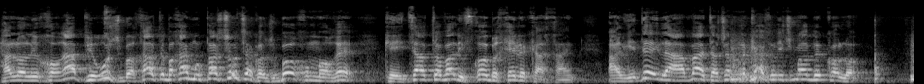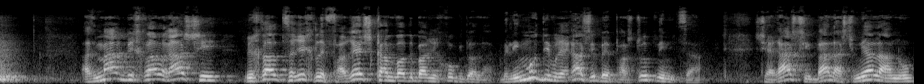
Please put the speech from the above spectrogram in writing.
הלא לכאורה פירוש בחרת בחיים הוא פשוט שהקדוש ברוך הוא מורה כעצה טובה לבחור בחלק החיים על ידי לאהבה את השם לקח לשמוע בקולו. אז מה בכלל רש"י בכלל צריך לפרש כאן ועוד באריכות גדולה. בלימוד דברי רש"י בפשטות נמצא שרש"י בא להשמיע לנו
